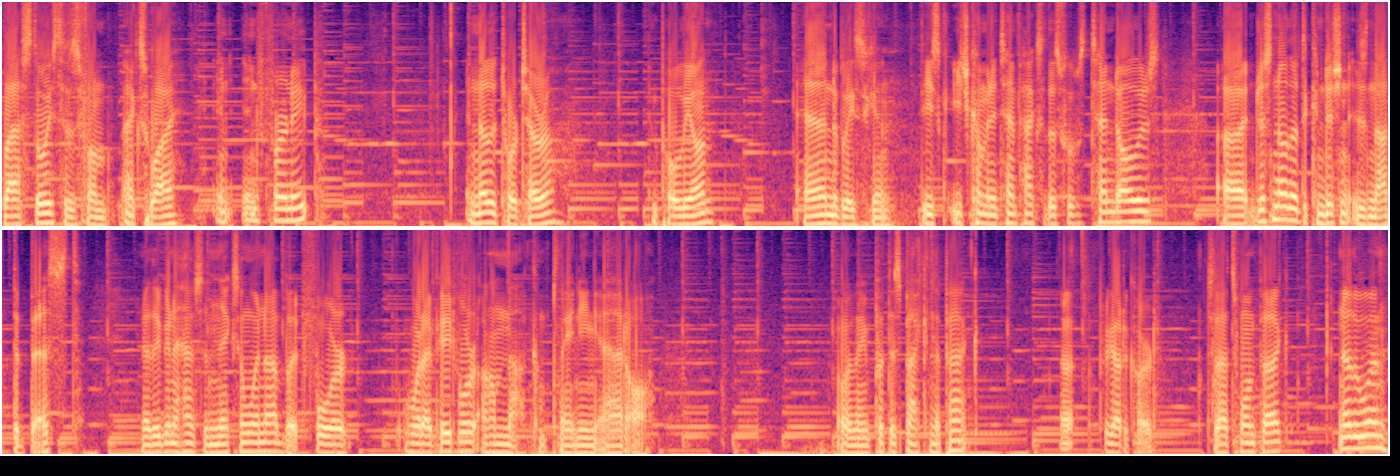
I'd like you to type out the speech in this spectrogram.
Blastoise. This is from XY, and Infernape, another Torterra, Empoleon, and a Blaziken. These each come in a 10 pack, so this was $10. Uh, just know that the condition is not the best. You know, they're gonna have some nicks and whatnot, but for what I paid for, I'm not complaining at all. Oh, let me put this back in the pack. Oh, forgot a card. So that's one pack. Another one.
